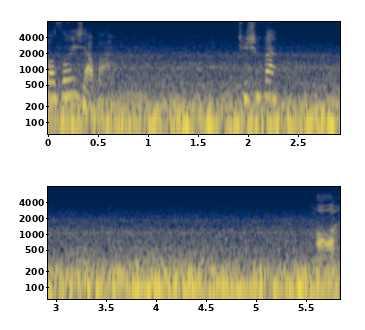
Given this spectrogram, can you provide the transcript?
放松一下吧。去吃饭。好啊。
